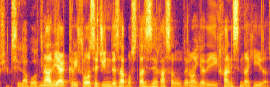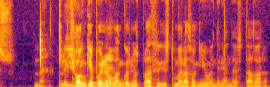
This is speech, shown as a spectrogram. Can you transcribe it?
Έχει ψηλά πόδια. να διακριθώ σε εκείνες τις αποστάσεις έχασα το τερό γιατί χάνεις την ταχύτητα σου. Ναι, λογικό. Ποιον και που είναι ο παγκόσμιος πρωταθλητής του μαραθωνίου είναι 37 τώρα.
